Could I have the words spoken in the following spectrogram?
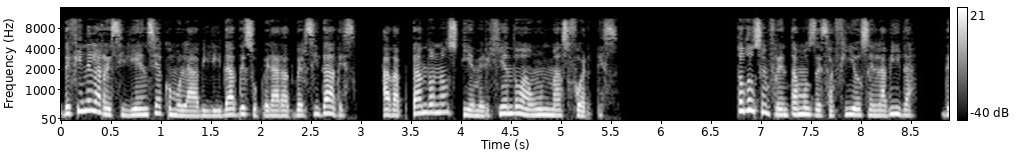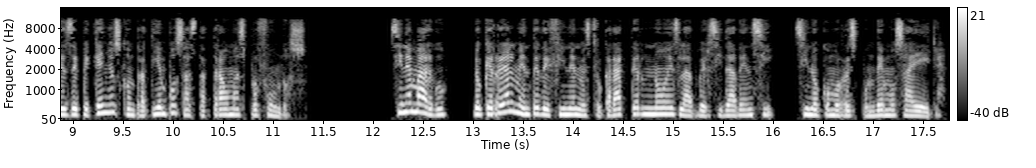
define la resiliencia como la habilidad de superar adversidades, adaptándonos y emergiendo aún más fuertes. Todos enfrentamos desafíos en la vida, desde pequeños contratiempos hasta traumas profundos. Sin embargo, lo que realmente define nuestro carácter no es la adversidad en sí, sino cómo respondemos a ella.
